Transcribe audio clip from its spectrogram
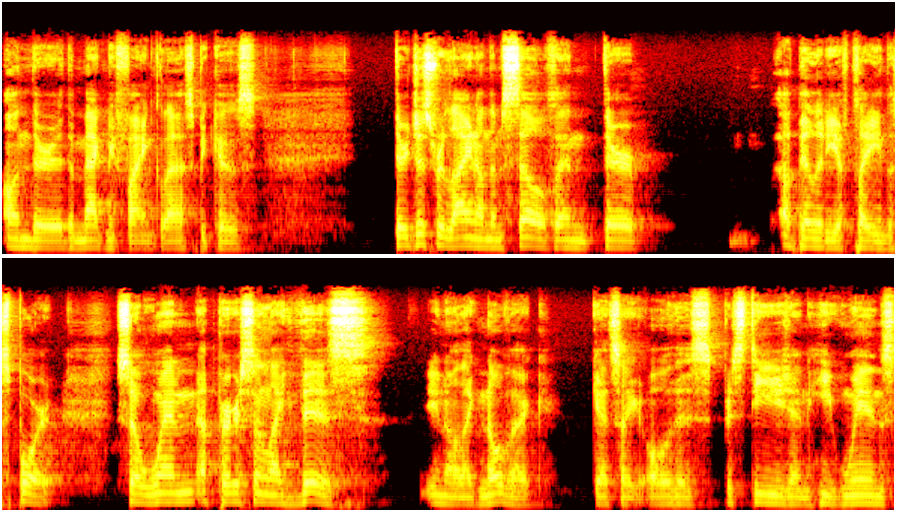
under the magnifying glass because they're just relying on themselves and their ability of playing the sport. So when a person like this, you know, like Novak, gets like all this prestige and he wins,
